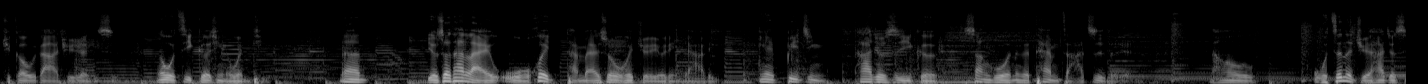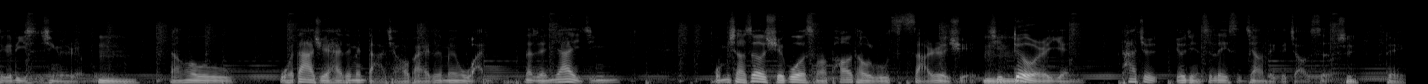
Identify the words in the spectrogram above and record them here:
去勾搭、去认识，那我自己个性的问题。那有时候他来，我会坦白说，我会觉得有点压力，因为毕竟他就是一个上过那个《Time》杂志的人，然后我真的觉得他就是一个历史性的人物。嗯，然后我大学还在那边打桥牌，在那边玩，那人家已经，我们小时候学过什么抛头颅、洒热血，其实嗯。对我而言，他就有点是类似这样的一个角色。是，对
